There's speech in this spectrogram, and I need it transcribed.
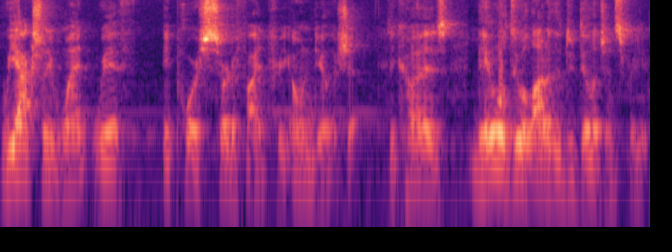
We actually went with a Porsche certified pre-owned dealership because they will do a lot of the due diligence for you.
